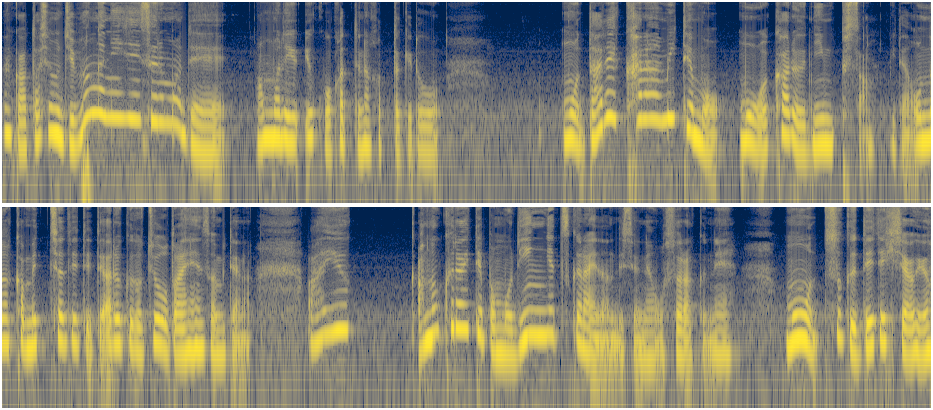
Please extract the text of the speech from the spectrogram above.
なんか私も自分が妊娠するまであんまりよく分かってなかったけどもう誰から見てももう分かる妊婦さんみたいなお腹めっちゃ出てて歩くの超大変そうみたいなああいうあのくらいってやっぱもう臨月くらいなんですよねおそらくね。もうすぐ出てきちゃうよ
